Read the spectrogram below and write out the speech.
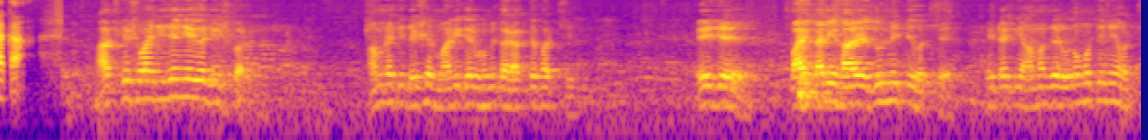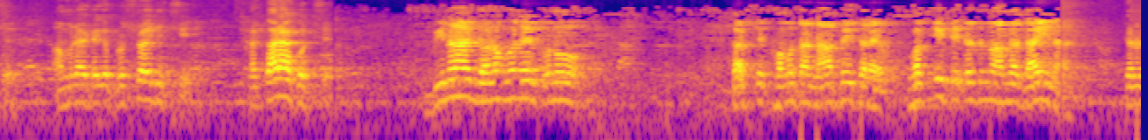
থাকা। আজকে সবাই নিজে নিজে জিজ্ঞেস করে, আমরা কি দেশের মালিকের ভূমিকা রাখতে পারছি? এই যে পাইকারি হারে দুর্নীতি হচ্ছে, এটা কি আমাদের অনুমতি নিয়ে হচ্ছে? আমরা এটাকে প্রশ্রয় দিচ্ছি। কারা করছে? বিনা জনগণের কোনো কাছে ক্ষমতা না পেয়ে তারা ভাবছি এটার জন্য আমরা দায়ী না। কেন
